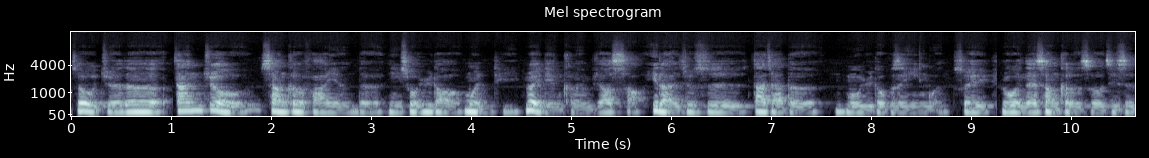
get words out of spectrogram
所以我觉得单就上课发言的你所遇到的问题，瑞典可能比较少。一来就是大家的母语都不是英文，所以如果你在上课的时候，其实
